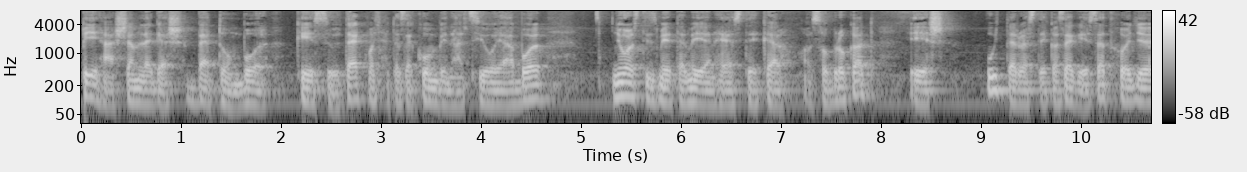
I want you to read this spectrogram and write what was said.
pH semleges betonból készültek, vagy hát ezek kombinációjából 8-10 méter mélyen helyezték el a szobrokat, és úgy tervezték az egészet, hogy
